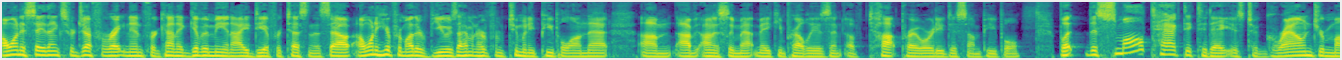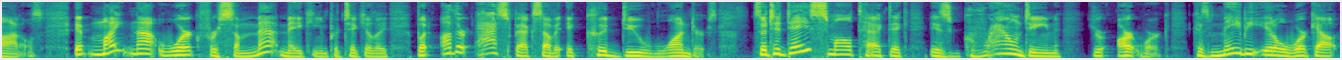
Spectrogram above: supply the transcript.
i want to say thanks for jeff for writing in for kind of giving me an idea for testing this out. I want to hear from other viewers. I haven't heard from too many people on that. Um, honestly map making probably isn't of top priority to some people. But the small tactic today is to ground your models. It might not work for some map making particularly but other aspects of it it, could do wonders. So today's small tactic is grounding your artwork because maybe it'll work out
